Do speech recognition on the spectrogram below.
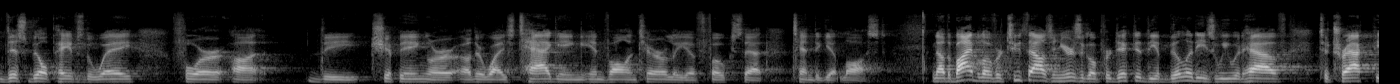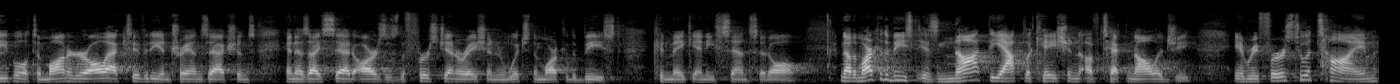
this bill paves the way for uh, the chipping or otherwise tagging involuntarily of folks that tend to get lost. Now, the Bible over 2,000 years ago predicted the abilities we would have to track people, to monitor all activity and transactions. And as I said, ours is the first generation in which the mark of the beast can make any sense at all. Now, the mark of the beast is not the application of technology, it refers to a time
